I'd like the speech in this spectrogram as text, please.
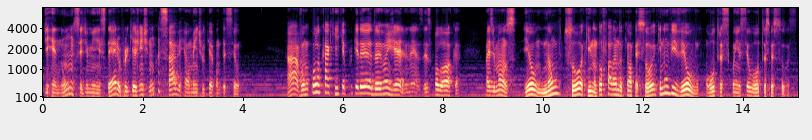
de renúncia de ministério, porque a gente nunca sabe realmente o que aconteceu. Ah, vamos colocar aqui que é porque é do evangelho, né? Às vezes coloca. Mas irmãos, eu não sou aqui, não estou falando aqui uma pessoa que não viveu outras, conheceu outras pessoas.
